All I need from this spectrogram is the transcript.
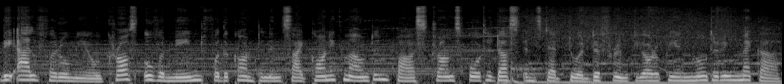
the Alfa Romeo crossover named for the continent's iconic mountain pass transported us instead to a different European motoring mecca.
